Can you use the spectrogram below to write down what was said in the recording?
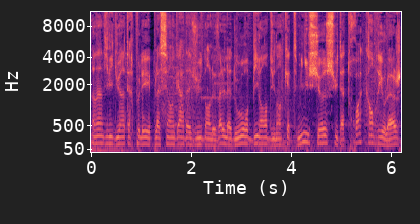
Un individu interpellé est placé en garde à vue dans le Val d'Adour, bilan d'une enquête minutieuse suite à trois cambriolages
